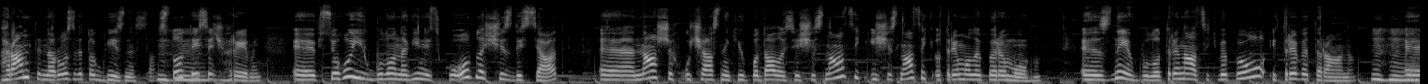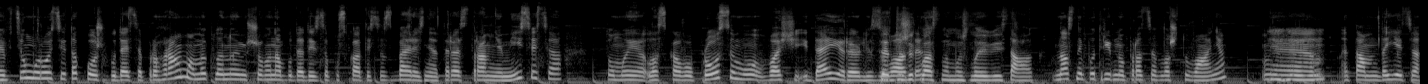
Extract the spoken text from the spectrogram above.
гранти на розвиток бізнесу 100 тисяч гривень. Всього їх було на Вінницьку область 60. Е, наших учасників подалося 16 і 16 отримали перемогу. Е, з них було 13 ВПО і 3 ветерана. Е, В цьому році також буде ця програма. Ми плануємо, що вона буде десь запускатися з березня та з травня місяця. То ми ласкаво просимо ваші ідеї Це реалізувати. дуже класна можливість. Так, в нас не потрібно працевлаштування. Е, Там дається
